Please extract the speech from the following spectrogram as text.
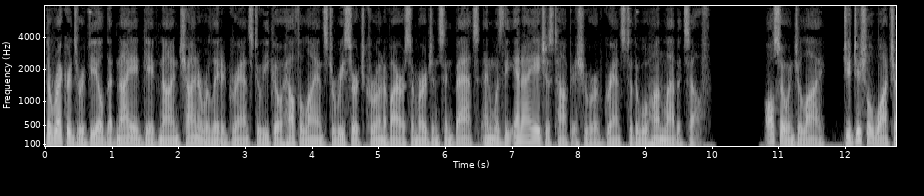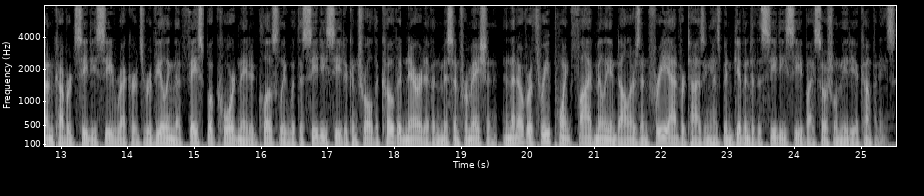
The records revealed that NIAID gave nine China related grants to Eco Health Alliance to research coronavirus emergence in bats and was the NIH's top issuer of grants to the Wuhan lab itself. Also in July, Judicial Watch uncovered CDC records revealing that Facebook coordinated closely with the CDC to control the COVID narrative and misinformation, and that over $3.5 million in free advertising has been given to the CDC by social media companies.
